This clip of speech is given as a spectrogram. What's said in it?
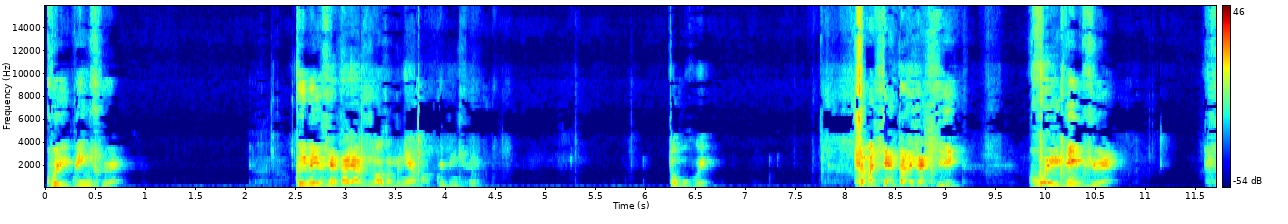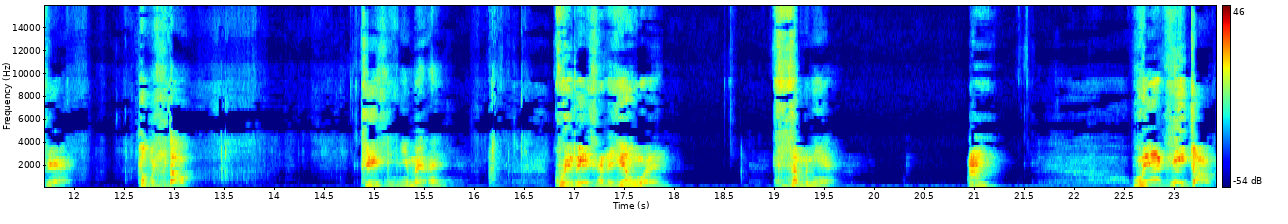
贵宾犬。贵宾犬大家知道怎么念吗？贵宾犬都不会。这么简单的一个题，贵宾犬，犬都不知道。这是你们哎，贵宾犬的英文是这么念，VIP dog。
